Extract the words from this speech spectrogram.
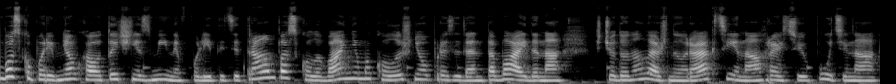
Боско порівняв хаотичні зміни в політиці Трампа з коливаннями колишнього президента Байдена щодо належної реакції на агресію Путіна.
